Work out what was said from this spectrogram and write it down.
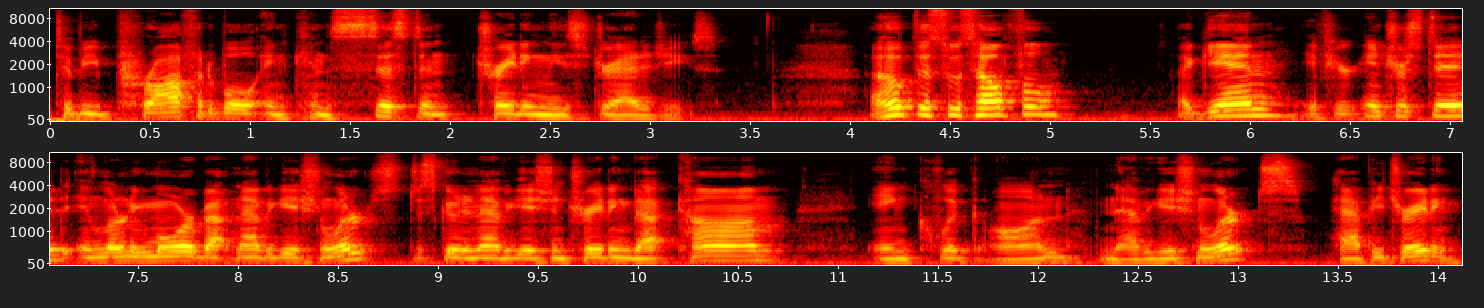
to be profitable and consistent trading these strategies. I hope this was helpful. Again, if you're interested in learning more about navigation alerts, just go to navigationtrading.com and click on navigation alerts. Happy trading.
